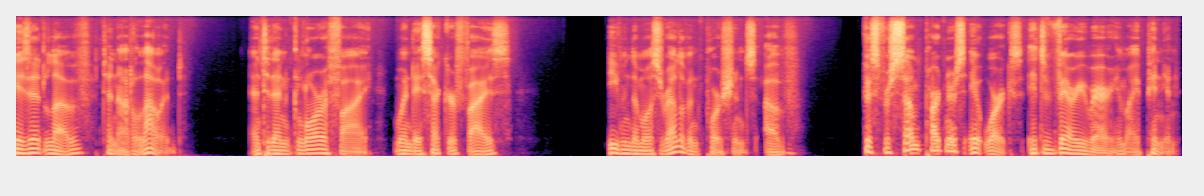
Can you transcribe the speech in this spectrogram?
Is it love to not allow it? And to then glorify when they sacrifice even the most relevant portions of. Because for some partners, it works. It's very rare, in my opinion.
